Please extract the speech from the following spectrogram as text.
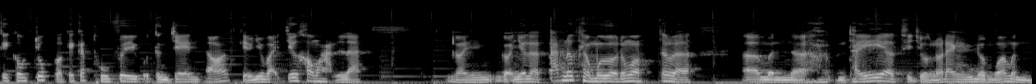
cái cấu trúc và cái cách thu phi của từng chain. Đó kiểu như vậy chứ không hẳn là gọi gọi như là tát nước theo mưa đúng không? Tức là uh, mình uh, mình thấy ờ, thị trường nó đang đông quá mình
